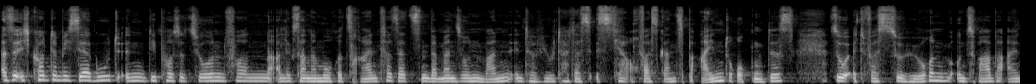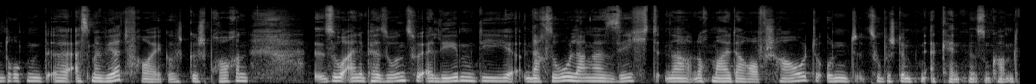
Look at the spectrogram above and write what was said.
Also ich konnte mich sehr gut in die Position von Alexander Moritz reinversetzen, wenn man so einen Mann interviewt hat. Das ist ja auch was ganz Beeindruckendes, so etwas zu hören. Und zwar beeindruckend äh, erstmal wertfrei gesprochen so eine Person zu erleben, die nach so langer Sicht noch mal darauf schaut und zu bestimmten Erkenntnissen kommt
